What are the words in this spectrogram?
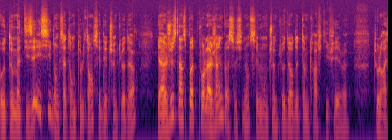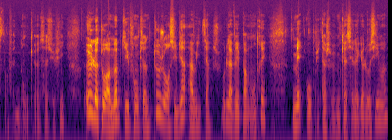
automatisées ici, donc ça tourne tout le temps, c'est des chunk loaders. Il y a juste un spot pour la jungle parce que sinon c'est mon chunk loader de Tomcraft qui fait euh, tout le reste en fait, donc euh, ça suffit. Et la tour à mob qui fonctionne toujours aussi bien. Ah oui tiens, je vous l'avais pas montré, mais oh putain je vais me casser la gueule aussi moi.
